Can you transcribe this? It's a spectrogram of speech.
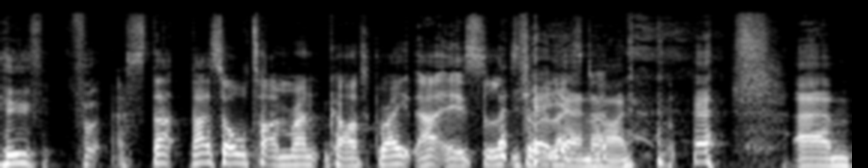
who've for, that's, that that's all time rant cast. Great, that is Leicester. Yeah, Leicester. yeah no, um,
